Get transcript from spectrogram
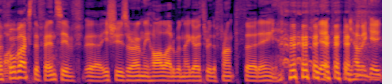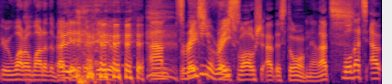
a, a I- fullback's defensive uh, issues are only highlighted when they go through the front 13. yeah, and you have a you're one on one at the back end of the field. Um, speaking Reece, of Reece Reece, Walsh at the Storm. Now that's well, that's uh,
